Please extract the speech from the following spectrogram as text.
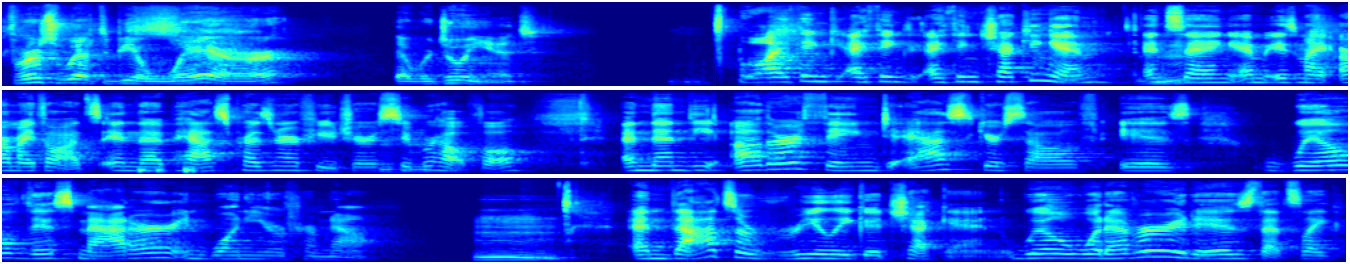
First, we have to be aware that we're doing it. Well, I think I think I think checking in mm-hmm. and saying is my are my thoughts in the past, present, or future is mm-hmm. super helpful. And then the other thing to ask yourself is, will this matter in one year from now? Mm. And that's a really good check in. Will whatever it is that's like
